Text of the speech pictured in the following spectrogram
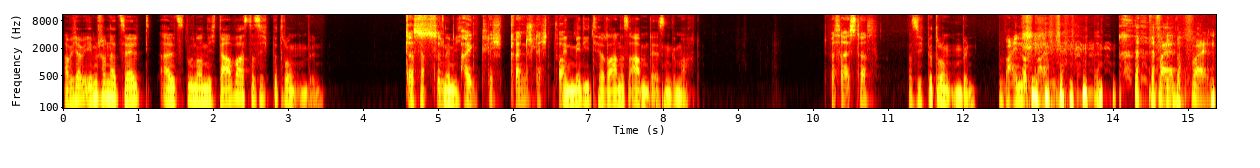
Aber ich habe eben schon erzählt, als du noch nicht da warst, dass ich betrunken bin. Das sind nämlich eigentlich keine schlechten Ein Farben. mediterranes Abendessen gemacht. Was heißt das? Dass ich betrunken bin. Wein auf Wein. Wein auf Wein.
